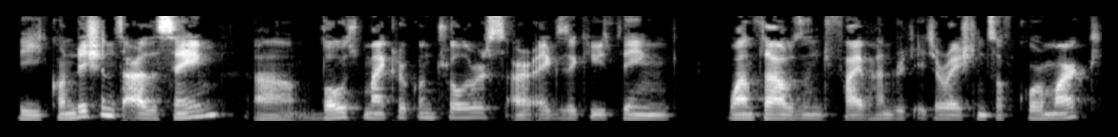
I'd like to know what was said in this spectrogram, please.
The conditions are the same. Uh, both microcontrollers are executing 1500 iterations of CoreMark.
